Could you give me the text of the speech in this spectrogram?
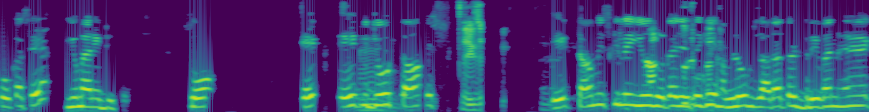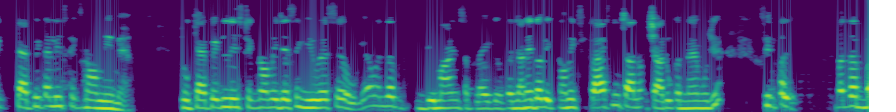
फोकस है ह्यूमैनिटी पे। तो एक जो हम्म। टर्म एग्जैक्टली एक टर्म इसके लिए यूज़ होता है जैसे कि हम लोग ज़्यादातर ड्रिवन है कैपिटलिस्ट इकोनॉमी में। तो कैपिटलिस्ट इकोनॉमी जैसे यूएसए हो गया मतलब डिमांड सप्लाई के ऊपर जाने तो इकोनॉमिक्स क्लास नहीं चालू चालू करना है मुझे। सिंपल मतलब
